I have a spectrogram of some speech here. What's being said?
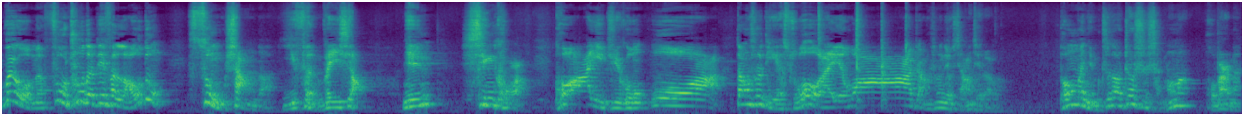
为我们付出的这份劳动。送上的一份微笑，您辛苦了！夸一鞠躬，哇！当时底下所有来宾哇，掌声就响起来了。朋友们，你们知道这是什么吗？伙伴们，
